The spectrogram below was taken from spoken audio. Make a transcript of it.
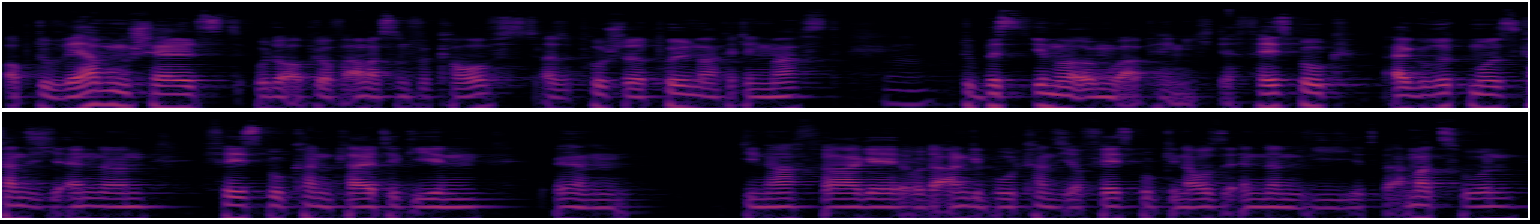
ob du Werbung schältst oder ob du auf Amazon verkaufst, also Push- oder Pull-Marketing machst, mhm. du bist immer irgendwo abhängig. Der Facebook-Algorithmus kann sich ändern, Facebook kann pleite gehen, ähm, die Nachfrage oder Angebot kann sich auf Facebook genauso ändern wie jetzt bei Amazon.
